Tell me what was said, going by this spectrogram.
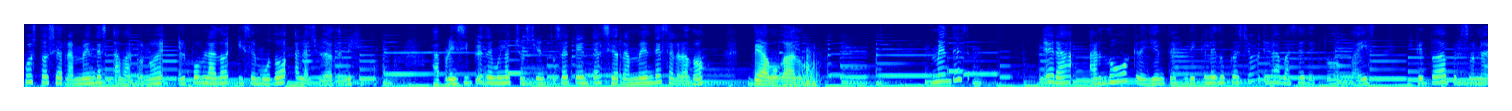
Justo Sierra Méndez abandonó el poblado y se mudó a la Ciudad de México. A principios de 1870, Sierra Méndez se graduó de abogado. Méndez era arduo creyente de que la educación era base de todo país y que toda persona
